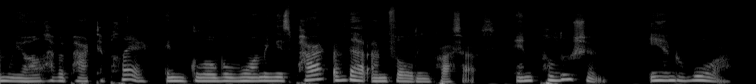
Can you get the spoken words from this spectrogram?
and we all have a part to play. And global warming is part of that unfolding process, and pollution and war.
